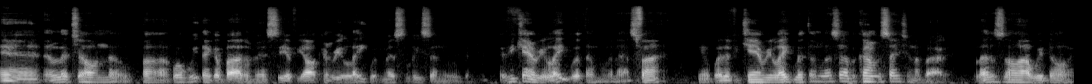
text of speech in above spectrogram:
and, and let y'all know uh, what we think about them and see if y'all can relate with Miss Lisa and Ruben. If you can't relate with them, well, that's fine. You know, but if you can't relate with them, let's have a conversation about it. Let us know how we're doing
